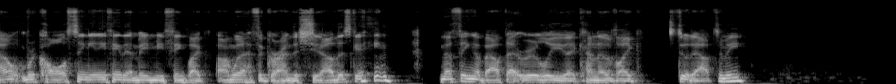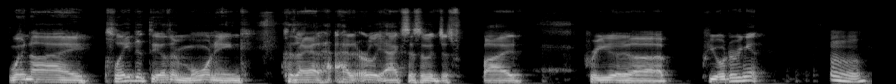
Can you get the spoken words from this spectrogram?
I don't recall seeing anything that made me think like I'm going to have to grind the shit out of this game. Nothing about that really that kind of like stood out to me. When I played it the other morning, because I had, I had early access of it just by pre uh, pre ordering it. Mm.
